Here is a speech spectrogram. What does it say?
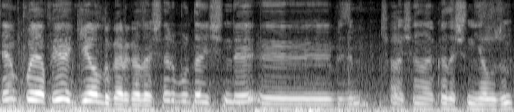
Tempo yapıya geldik arkadaşlar. Buradan şimdi e, bizim çalışan arkadaşın Yavuz'un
